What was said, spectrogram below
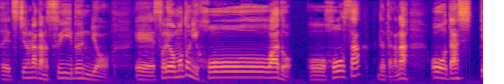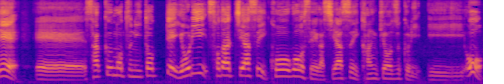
えー土の中の水分量、えーそれをもとに飽和度、お放射だったかなを出して、えー作物にとってより育ちやすい、光合成がしやすい環境づくりを、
